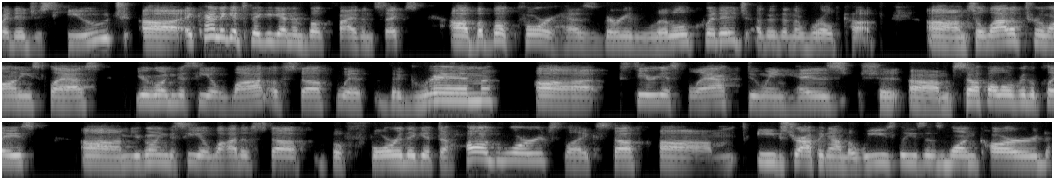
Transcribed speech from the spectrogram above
Quidditch is huge. Uh, it kind of gets big again in book five and six, uh, but book four has very little Quidditch other than the World Cup. Um, so a lot of Trelawney's class. You're going to see a lot of stuff with the Grim, uh, Sirius Black doing his sh- um, stuff all over the place. Um, you're going to see a lot of stuff before they get to Hogwarts, like stuff um, eavesdropping on the Weasleys is one card,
